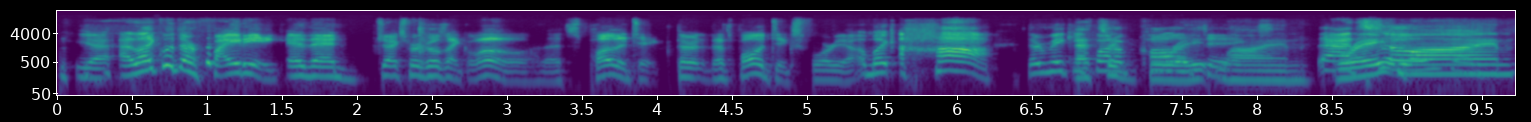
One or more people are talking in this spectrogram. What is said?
Yeah, I like when they're fighting, and then Jack Sparrow goes like, "Whoa, that's politics. That's politics for you." I'm like, "Aha! They're making That's fun a of politics. great line. That's great so line.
